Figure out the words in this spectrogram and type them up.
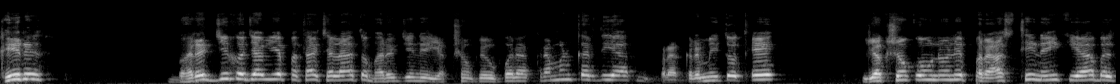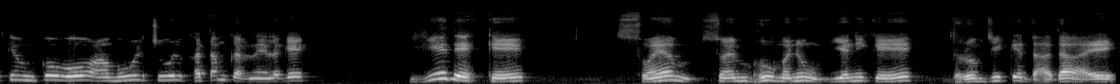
फिर भरत जी को जब ये पता चला तो भरत जी ने यक्षों के ऊपर आक्रमण कर दिया। पराक्रमी तो थे। यक्षों को उन्होंने परास्त ही नहीं किया, बल्कि उनको वो आमूल चूल खत्म करने लगे। ये देख के स्वयं, स्वयंभू मनु, यानी के ध्रुव जी के दादा आए।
